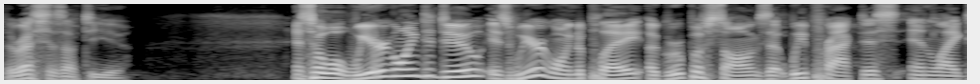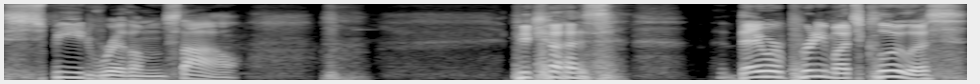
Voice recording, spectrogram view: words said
The rest is up to you. And so what we are going to do is we are going to play a group of songs that we practice in like speed rhythm style. because they were pretty much clueless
